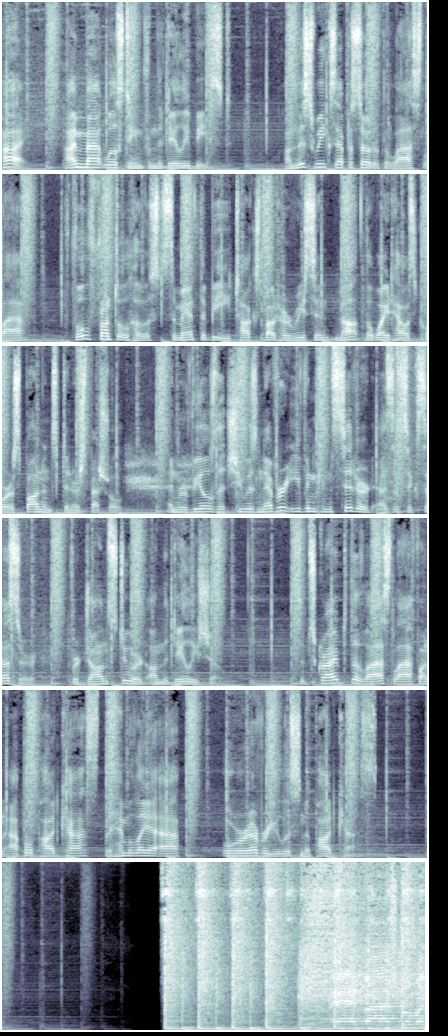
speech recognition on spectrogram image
Hi, I'm Matt Wilstein from the Daily Beast. On this week's episode of The Last Laugh, Full Frontal host Samantha Bee talks about her recent Not the White House Correspondents' Dinner special and reveals that she was never even considered as a successor for Jon Stewart on The Daily Show. Subscribe to The Last Laugh on Apple Podcasts, the Himalaya app, or wherever you listen to podcasts. Advice from a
